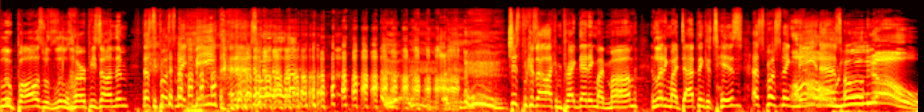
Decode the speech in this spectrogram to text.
blue balls with little herpes on them, that's supposed to make me an asshole? Just because I like impregnating my mom and letting my dad think it's his, that's supposed to make me an oh, asshole? no!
